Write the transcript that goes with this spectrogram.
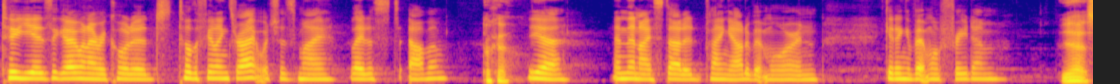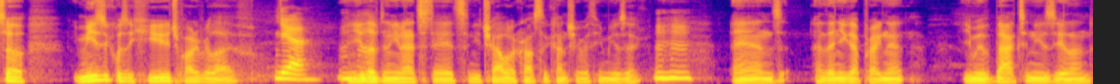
two years ago when I recorded Till the Feeling's Right, which is my latest album. Okay. Yeah. And then I started playing out a bit more and getting a bit more freedom. Yeah. So music was a huge part of your life. Yeah. And you lived in the United States and you traveled across the country with your music. Mm-hmm. And and then you got pregnant. You moved back to New Zealand.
